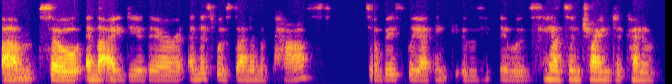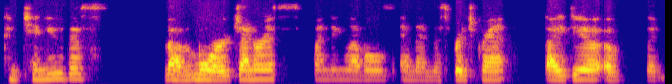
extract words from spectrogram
Um, so, and the idea there, and this was done in the past. So basically, I think it was it was Hansen trying to kind of continue this um, more generous funding levels, and then this bridge grant. The idea of the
